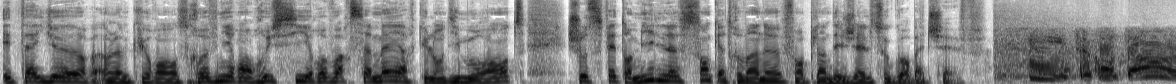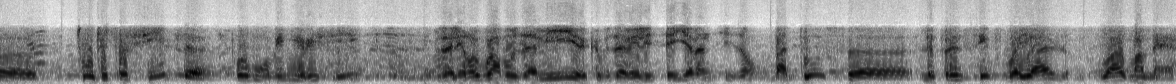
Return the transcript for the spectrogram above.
est ailleurs, en l'occurrence. Revenir en Russie, revoir sa mère que l'on dit mourante, chose faite en 1989 en plein dégel sous Gorbatchev. Je suis très content. Euh, tout est possible pour mon venir ici. Vous allez revoir vos amis que vous avez laissés il y a 26 ans. Pas tous. Euh, le principe voyage, voir ma mère.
